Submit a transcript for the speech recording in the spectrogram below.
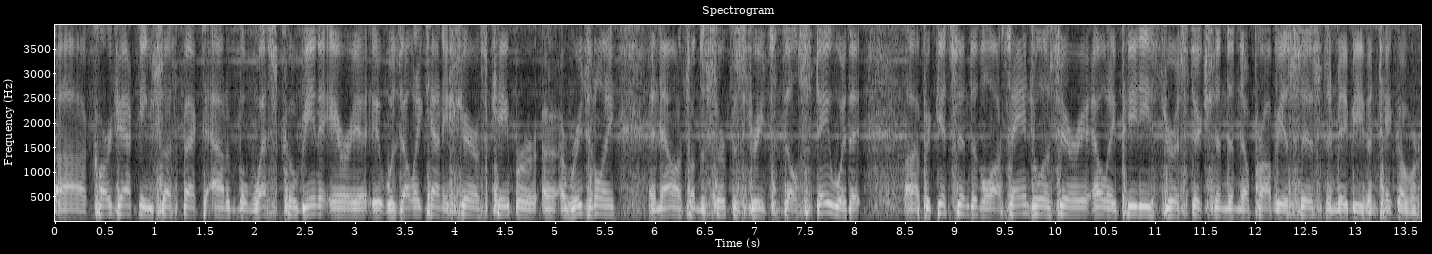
uh, carjacking suspect out of the West Covina area. It was LA County Sheriff's caper uh, originally, and now it's on the surface streets. They'll stay with it. Uh, if it gets into the Los Angeles area, LAPD's jurisdiction, then they'll probably assist and maybe even take over.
